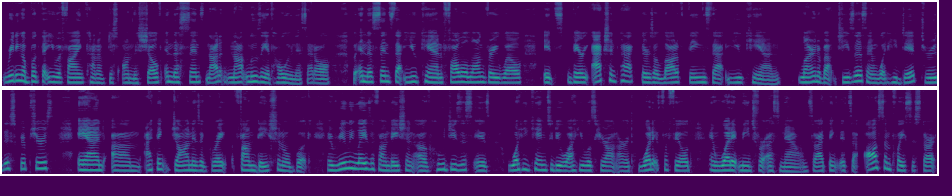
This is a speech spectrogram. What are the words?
reading a book that you would find kind of just on the shelf in the sense not not losing its holiness at all but in the sense that you can follow along very well. It's very action packed there's a lot of things that you can learn about Jesus and what he did through the scriptures. And um, I think John is a great foundational book. It really lays a foundation of who Jesus is, what he came to do while he was here on earth, what it fulfilled, and what it means for us now. And so I think it's an awesome place to start.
